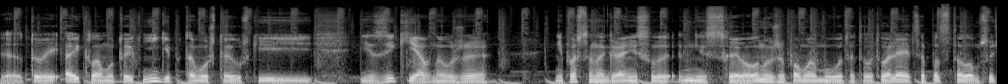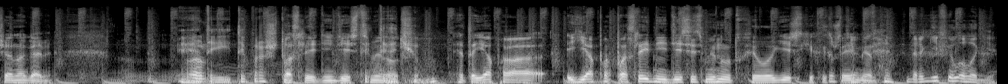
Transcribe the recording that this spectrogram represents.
э, той, рекламу той книги, потому что русский язык явно уже не просто на грани срыва, он уже, по-моему, вот это вот валяется под столом, суча ногами Это и ты про что? Последние 10 Ты- ты минут. о чем? Это я про, я про последние 10 минут филологических Слушайте, экспериментов. дорогие филологи,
